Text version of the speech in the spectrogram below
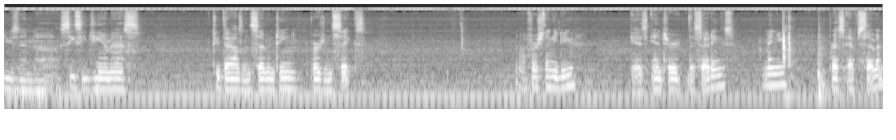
using uh, CCGMS 2017 version 6. Uh, first thing you do is enter the settings menu, press F7.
